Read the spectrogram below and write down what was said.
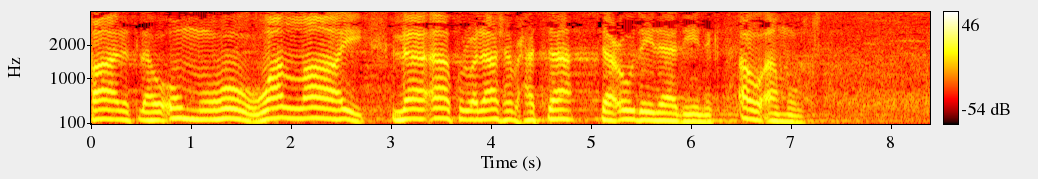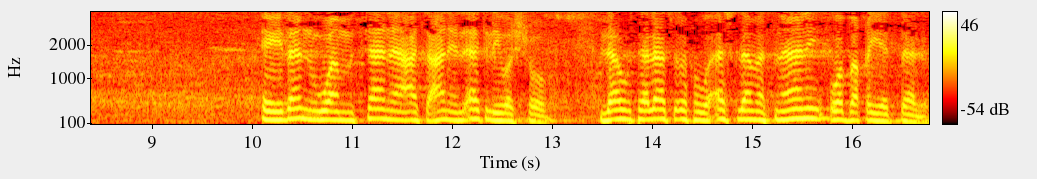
قالت له أمه والله لا آكل ولا أشرب حتى تعود إلى دينك أو أموت. إذا وامتنعت عن الأكل والشرب. له ثلاث إخوة أسلم اثنان وبقي الثالث.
